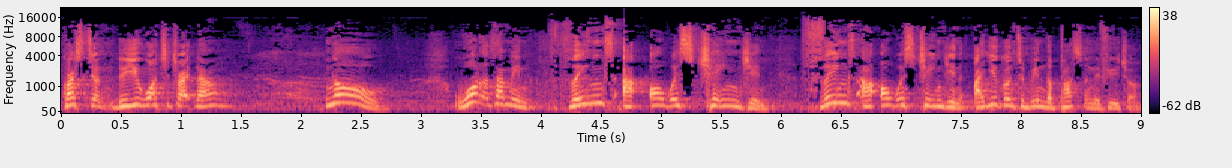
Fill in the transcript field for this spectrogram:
Question Do you watch it right now? No. What does that mean? Things are always changing. Things are always changing. Are you going to be in the past or in the future?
